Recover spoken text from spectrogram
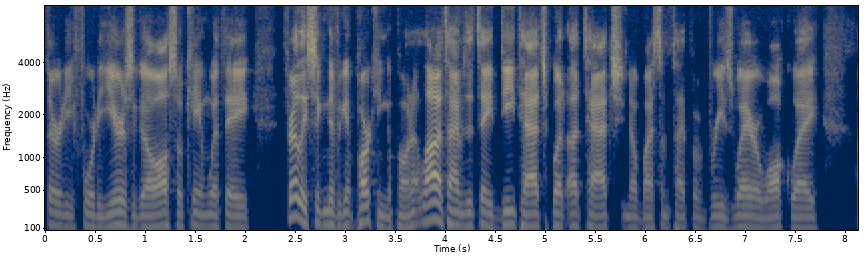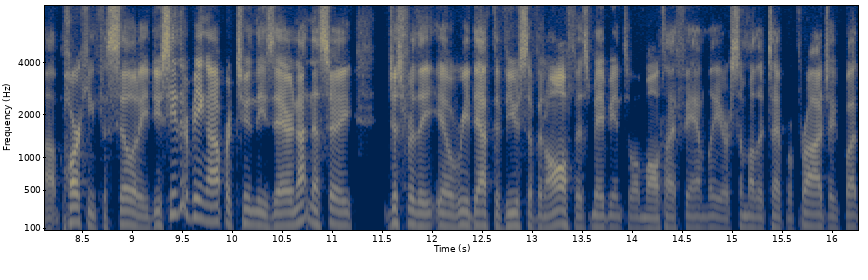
30 40 years ago also came with a fairly significant parking component. A lot of times it's a detached but attached you know by some type of breezeway or walkway uh, parking facility do you see there being opportunities there not necessarily just for the you know readaptive use of an office maybe into a multifamily or some other type of project but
